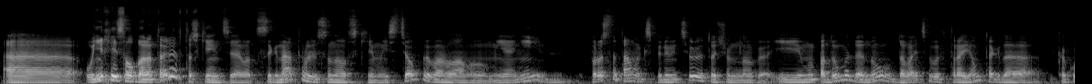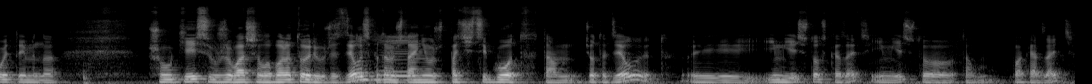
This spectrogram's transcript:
А, у них есть лаборатория в Ташкенте, вот с Игнатом Лисуновским и Степой Варламовым, и они просто там экспериментируют очень много. И мы подумали, ну, давайте вы втроем тогда какой-то именно showcase уже вашей лаборатории уже сделать, mm-hmm. потому что они уже почти год там что-то делают, и им есть что сказать, им есть что там показать.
